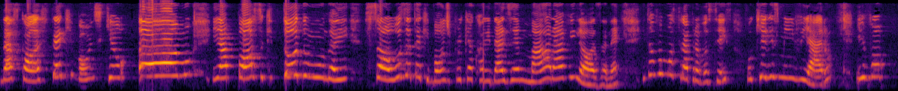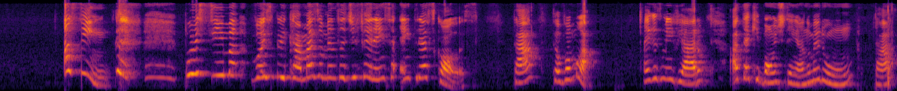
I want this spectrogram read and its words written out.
da escola TechBond, que eu amo. E aposto que todo mundo aí só usa TechBond porque a qualidade é maravilhosa, né? Então, vou mostrar para vocês o que eles me enviaram e vou assim, por cima, vou explicar mais ou menos a diferença entre as colas, tá? Então, vamos lá. Eles me enviaram a TechBond tem a número 1, tá?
